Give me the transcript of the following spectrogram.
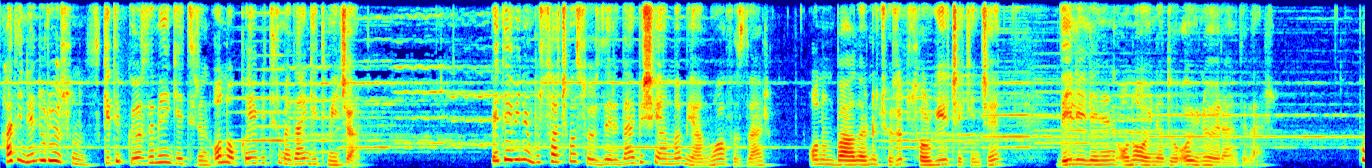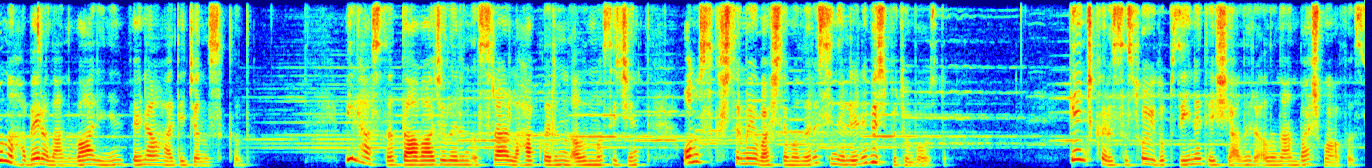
Hadi ne duruyorsunuz? Gidip gözlemeye getirin. O nokkayı bitirmeden gitmeyeceğim. Bedevinin bu saçma sözlerinden bir şey anlamayan muhafızlar onun bağlarını çözüp sorguya çekince Delile'nin ona oynadığı oyunu öğrendiler. Bunu haber alan valinin fena halde canı sıkıldı. Bilhassa davacıların ısrarla haklarının alınması için onu sıkıştırmaya başlamaları sinirlerini büsbütün bozdu. Genç karısı soyulup ziynet eşyaları alınan baş muhafız,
